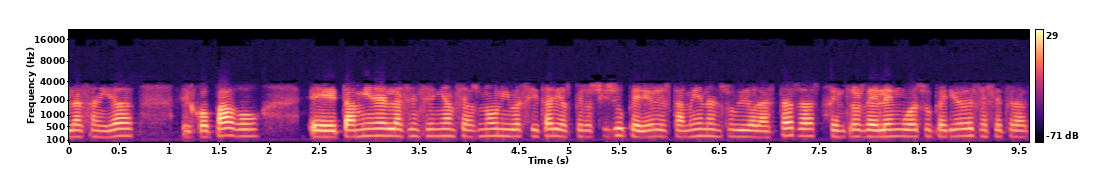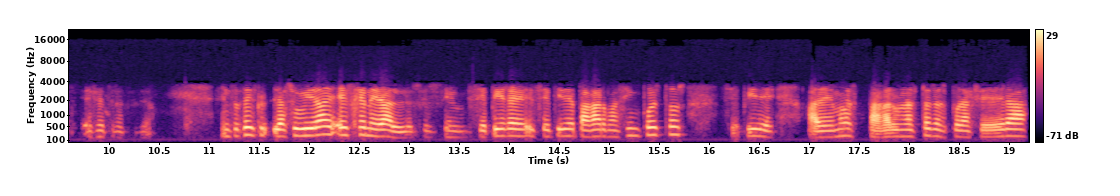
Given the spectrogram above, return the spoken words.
la sanidad, el copago, eh, también en las enseñanzas no universitarias, pero sí superiores, también han subido las tasas, centros de lenguas superiores, etcétera, etcétera, etcétera. Entonces, la subida es general, se, se, pide, se pide pagar más impuestos, se pide además pagar unas tasas por acceder a,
